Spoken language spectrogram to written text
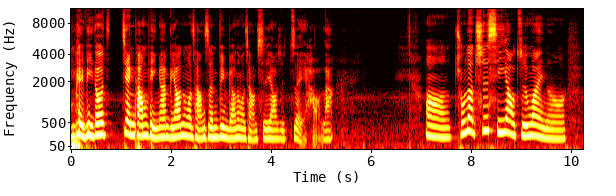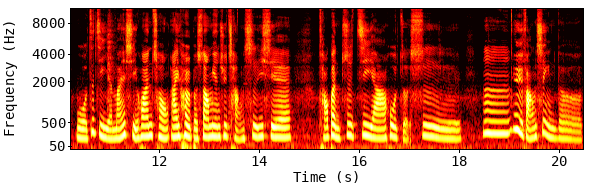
baby 都健康平安，不要那么常生病，不要那么常吃药是最好啦。嗯，除了吃西药之外呢，我自己也蛮喜欢从 iHerb 上面去尝试一些草本制剂啊，或者是嗯预防性的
